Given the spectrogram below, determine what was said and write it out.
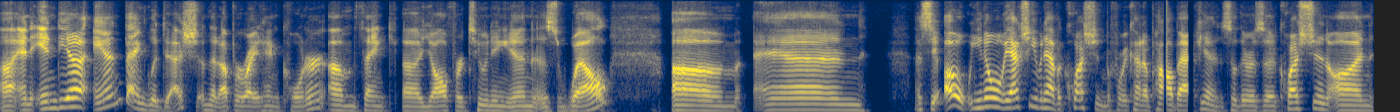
uh, and India and Bangladesh in that upper right hand corner. Um, thank uh, y'all for tuning in as well. Um, and Let's see. Oh, you know, what? we actually even have a question before we kind of pile back in. So there's a question on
